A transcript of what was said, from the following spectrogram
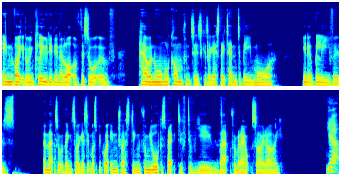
invited or included in a lot of the sort of paranormal conferences because I guess they tend to be more, you know, believers and that sort of thing. So I guess it must be quite interesting from your perspective to view that from an outside eye. Yeah,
